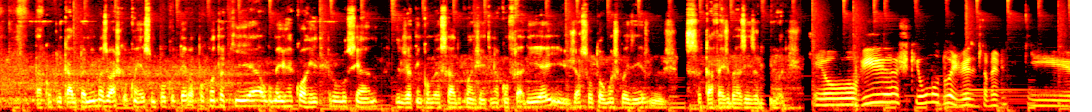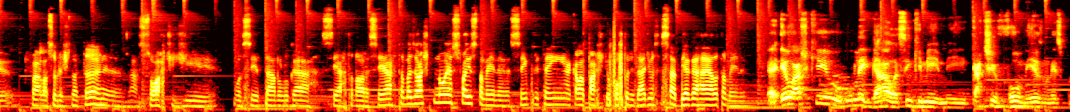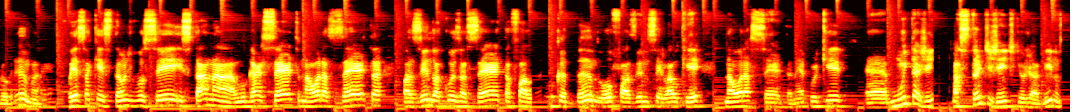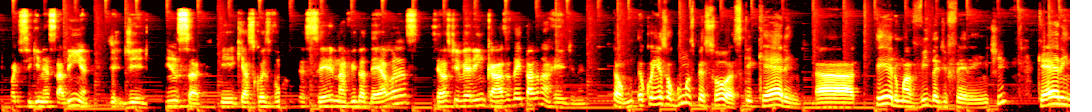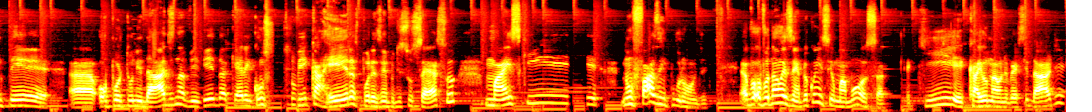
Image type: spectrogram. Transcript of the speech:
Tá complicado para mim, mas eu acho que eu conheço um pouco o tema por conta que é algo meio recorrente para o Luciano. Ele já tem conversado com a gente na confraria e já soltou algumas coisinhas nos cafés Brasis anteriores. Eu ouvi acho que uma ou duas vezes também e fala sobre a Tina Turner, a sorte de você estar tá no lugar certo na hora certa, mas eu acho que não é só isso também, né? Sempre tem aquela parte de oportunidade de você saber agarrar ela também, né? É, eu acho que o, o, legal, assim, que me, me cativou mesmo nesse programa foi essa questão de você estar no lugar certo, na hora certa, fazendo a coisa certa, falando, cantando ou fazendo sei lá o que na hora certa, né? Porque é, muita gente, bastante gente que eu já vi, não pode seguir nessa linha de, de, de pensa que, que as coisas vão acontecer na vida delas se elas estiverem em casa deitadas na rede, né? Então, eu conheço algumas pessoas que querem uh, ter uma vida diferente, querem ter uh, oportunidades na vida, querem construir carreiras, por exemplo, de sucesso, mas que não fazem por onde. Eu vou, eu vou dar um exemplo. Eu conheci uma moça que caiu na universidade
